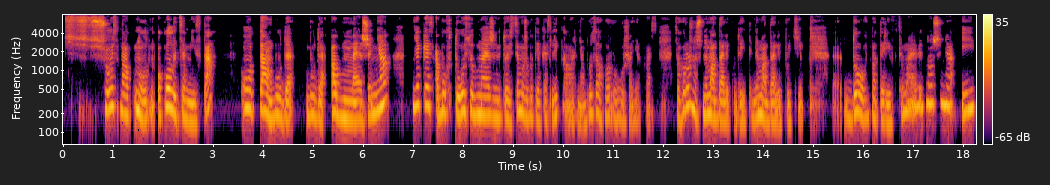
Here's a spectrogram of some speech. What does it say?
щось на ну, околиця міста. От там буде, буде обмеження якесь, або хтось обмежений. Тобто це може бути якась лікарня або загорожа якась. Загорожа, що нема далі куди йти, нема далі путі. Е, До матерів це має відношення, і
